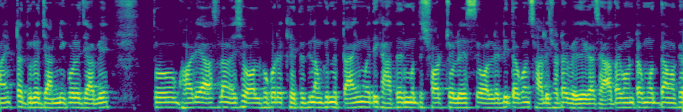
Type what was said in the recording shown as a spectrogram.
অনেকটা দূরে জার্নি করে যাবে। তো ঘরে আসলাম, এসে অল্প করে খেতে দিলাম, কিন্তু টাইম ওদিকে হাতের মধ্যে শর্ট চলে এসেছে। অলরেডি তখন সাড়ে ছটা বেজে গেছে, আধা ঘণ্টার মধ্যে আমাকে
